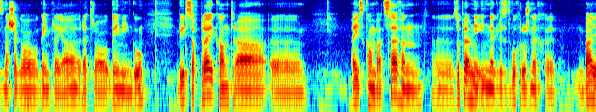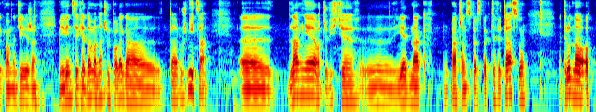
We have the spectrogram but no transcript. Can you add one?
z naszego gameplaya, retro gamingu. Birds of Prey kontra e, Ace Combat 7. E, zupełnie inne gry z dwóch różnych e, bajek. Mam nadzieję, że mniej więcej wiadomo na czym polega ta różnica. Dla mnie oczywiście jednak patrząc z perspektywy czasu trudno od,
